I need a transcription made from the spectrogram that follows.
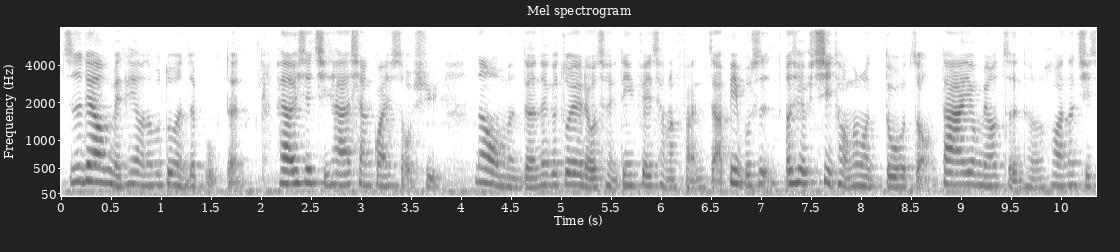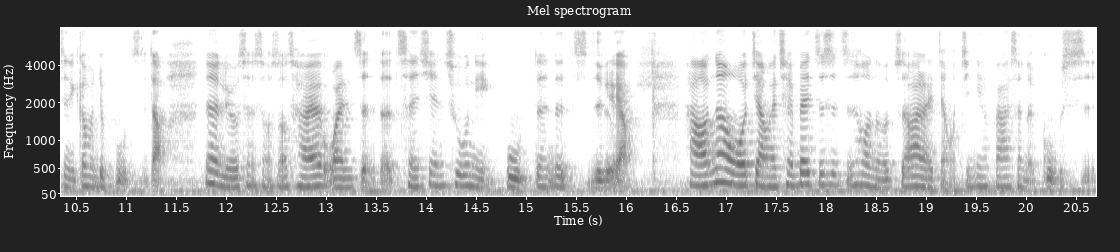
资料每天有那么多人在补登，还有一些其他相关手续，那我们的那个作业流程一定非常的繁杂，并不是，而且系统那么多种，大家又没有整合的话，那其实你根本就不知道那个流程什么时候才会完整的呈现出你补登的资料。好，那我讲完前辈知识之后呢，我主要来讲我今天发生的故事。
